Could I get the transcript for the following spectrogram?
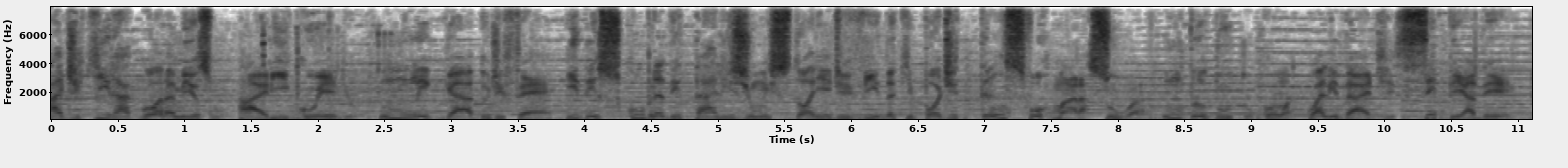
Adquira agora mesmo Ari Coelho, um legado de fé e descubra detalhes de uma história de vida que pode transformar a sua. Um produto com a qualidade CPAD.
